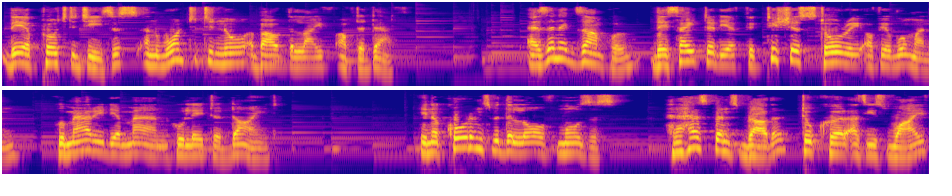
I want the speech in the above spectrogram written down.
they approached Jesus and wanted to know about the life after death. As an example, they cited a fictitious story of a woman who married a man who later died. In accordance with the law of Moses, her husband's brother took her as his wife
